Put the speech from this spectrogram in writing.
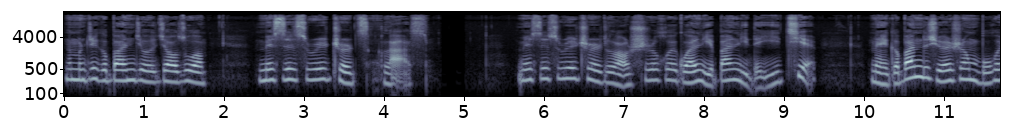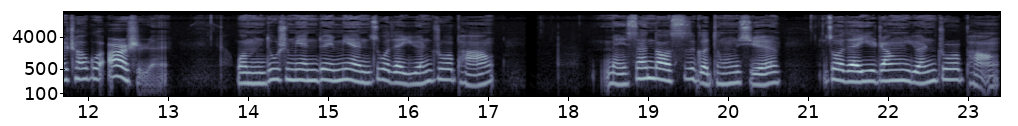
那么这个班就叫做 Mrs. Richards Class。Mrs. Richard 老师会管理班里的一切，每个班的学生不会超过二十人。我们都是面对面坐在圆桌旁，每三到四个同学坐在一张圆桌旁。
